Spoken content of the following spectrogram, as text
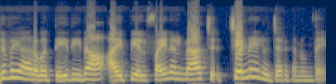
ఇరవై ఆరవ తేదీన ఐపీఎల్ ఫైనల్ మ్యాచ్ చెన్నైలో జరగనుంది.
